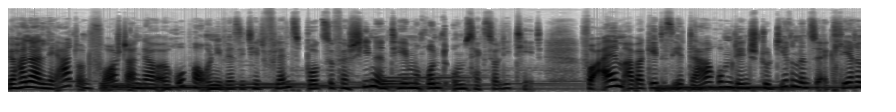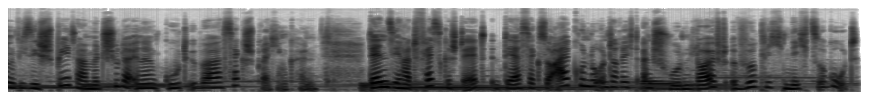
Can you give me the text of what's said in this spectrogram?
Johanna lehrt und forscht an der Europa-Universität Flensburg zu verschiedenen Themen rund um Sexualität. Vor allem aber geht es ihr darum, den Studierenden zu erklären, wie sie später mit Schülerinnen gut über Sex sprechen können. Denn sie hat festgestellt, der Sexualkundeunterricht an Schulen läuft wirklich nicht so gut.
